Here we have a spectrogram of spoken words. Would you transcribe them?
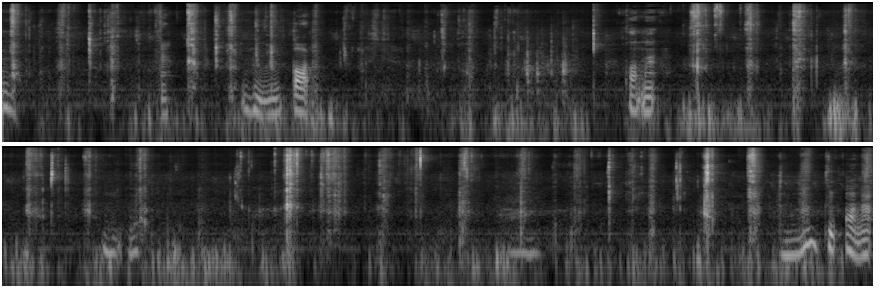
หือกรอบกรอบมากอื้อหืออืมพริกอ่อนอะ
